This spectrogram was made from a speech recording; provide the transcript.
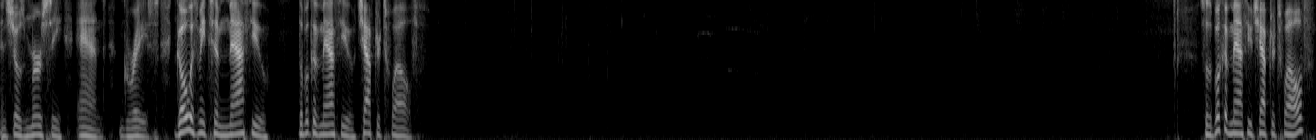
and shows mercy and grace. Go with me to Matthew the book of Matthew, chapter 12. So, the book of Matthew, chapter 12,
